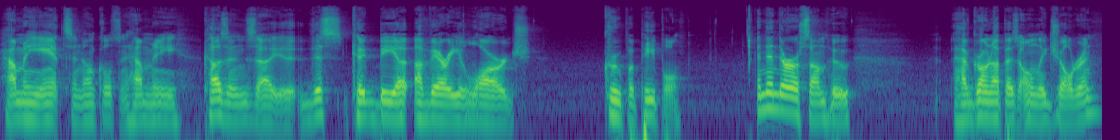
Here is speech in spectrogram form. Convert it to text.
how many aunts and uncles and how many cousins, uh, this could be a, a very large group of people. And then there are some who have grown up as only children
